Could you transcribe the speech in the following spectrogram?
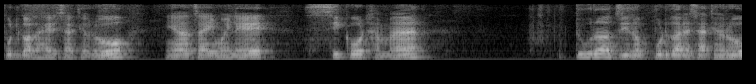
पुट गर्दाखेरि साथीहरू यहाँ चाहिँ मैले सीको ठाउँमा टु र जिरो पुट गरेँ साथीहरू।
